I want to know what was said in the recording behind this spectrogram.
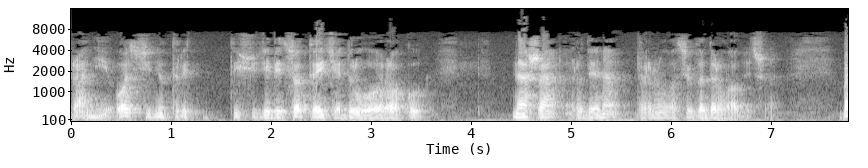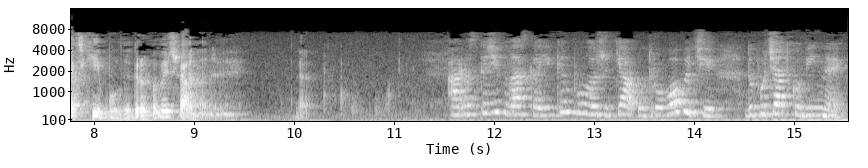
ранній осінню 1932 року наша родина вернулася до Дрогобича. Батьки були Дрогобичанами. Да. А розкажіть, будь ласка, яким було життя у Дрогобичі до початку війни?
